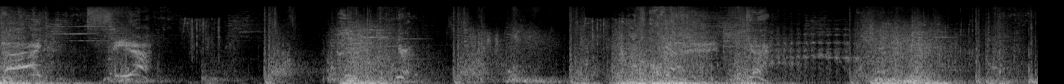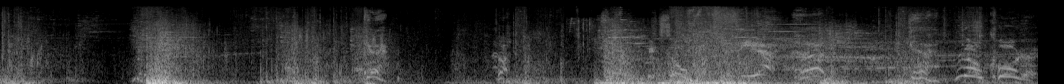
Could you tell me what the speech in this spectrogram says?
Hey! See ya! Quarter!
